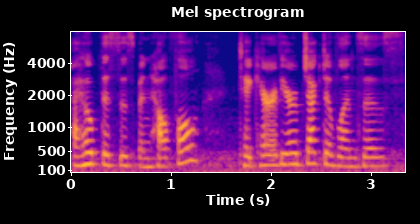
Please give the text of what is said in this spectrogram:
I hope this has been helpful. Take care of your objective lenses.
